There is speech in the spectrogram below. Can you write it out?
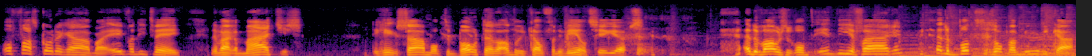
Of Vasco da Gama, een van die twee. Er waren maatjes. Die gingen samen op de boot naar de andere kant van de wereld, serieus. En dan wouden ze rond Indië varen. En dan botsten ze op Amerika.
